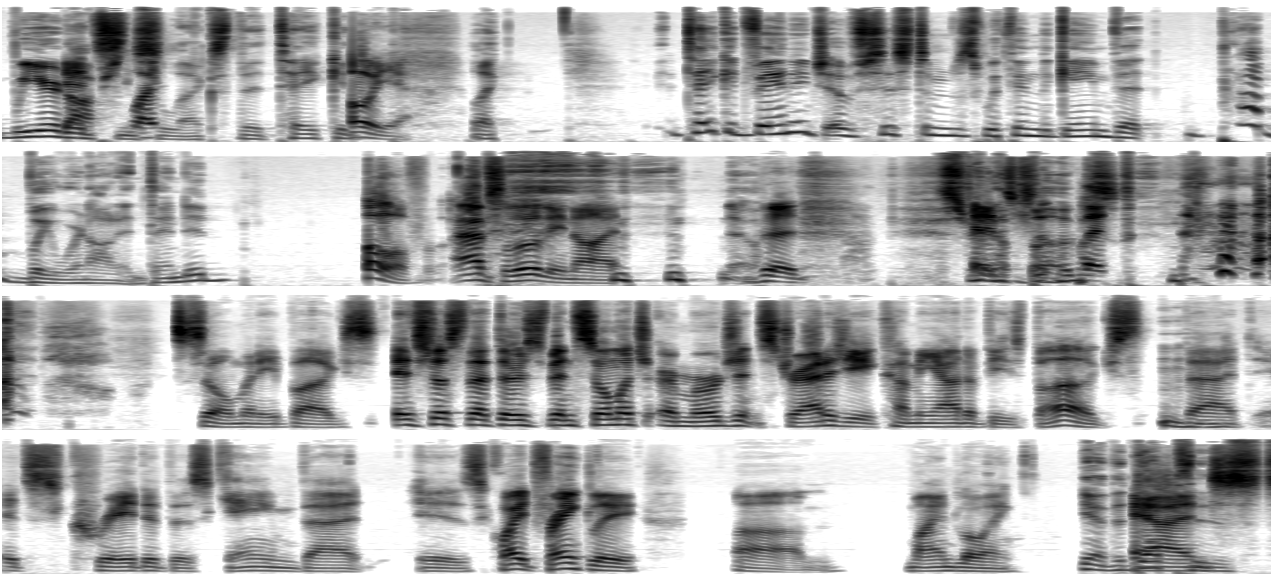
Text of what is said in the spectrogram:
yeah. weird it's option like, selects that take it. Oh yeah, like take advantage of systems within the game that probably were not intended. Oh, absolutely not. no, but straight up bugs. But, so many bugs. It's just that there's been so much emergent strategy coming out of these bugs mm-hmm. that it's created this game that is quite frankly um, mind blowing. Yeah, the depth and, is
